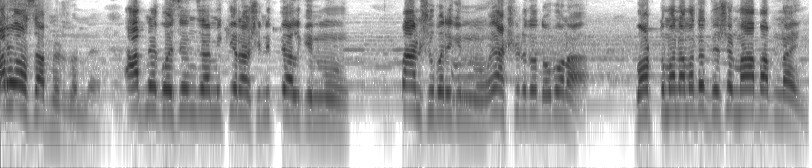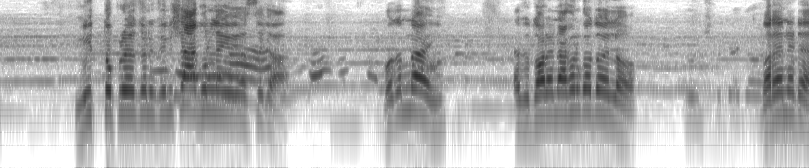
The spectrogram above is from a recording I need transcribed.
আরও আছে আপনার জন্য। আপনি কইছেন যে আমি কেরাসিনের তেল কিনবো পান সুপারি কিনবো একশোটা তো দেবো না। বর্তমান আমাদের দেশের মা বাপ নাই। নিত্য প্রয়োজনীয় জিনিসে আগুন লেগে গেছে গা। বোঝেন নাই? ধরেন এখন কত হলো ধরেন এটা।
